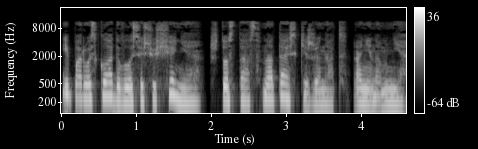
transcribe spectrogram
и порой складывалось ощущение, что Стас на Таське женат, а не на мне.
